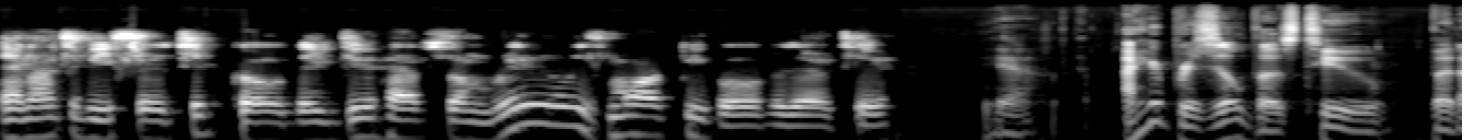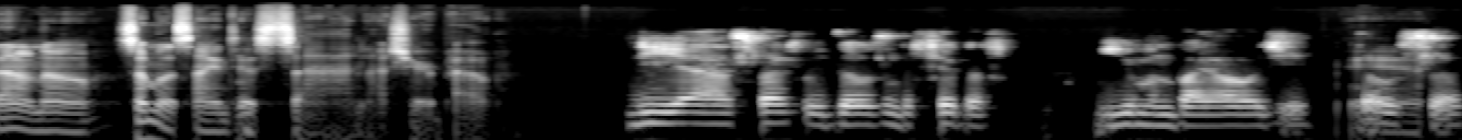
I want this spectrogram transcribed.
And not to be stereotypical, they do have some really smart people over there too. Yeah, I hear Brazil does too, but I don't know. Some of the scientists, uh, I'm not sure about. Yeah, especially those in the field of human biology. Those, uh,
